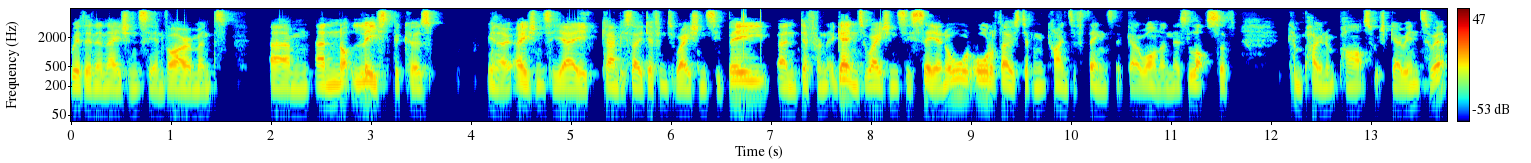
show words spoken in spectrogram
within an agency environment um, and not least because you know agency A can be so different to agency B and different again to agency C, and all all of those different kinds of things that go on, and there's lots of component parts which go into it.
